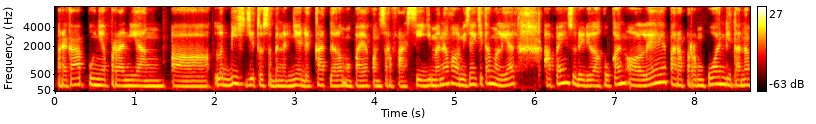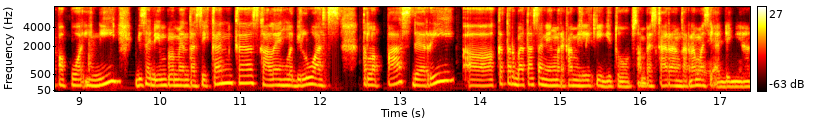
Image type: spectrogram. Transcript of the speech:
Mereka punya peran yang uh, lebih gitu sebenarnya dekat dalam upaya konservasi. Gimana kalau misalnya kita melihat apa yang sudah dilakukan oleh para perempuan di tanah Papua ini bisa diimplementasikan ke skala yang lebih luas terlepas dari uh, keterbatasan yang mereka miliki gitu sampai sekarang karena masih adanya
